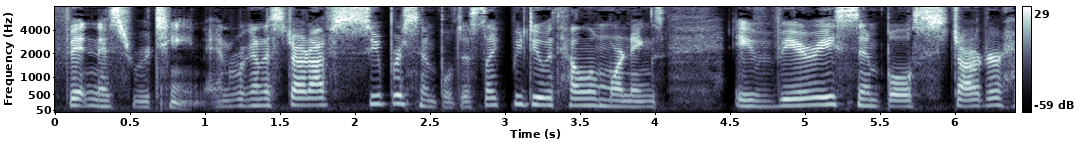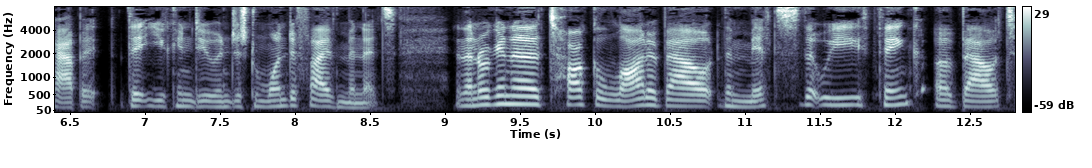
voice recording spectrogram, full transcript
fitness routine. And we're going to start off super simple, just like we do with Hello Mornings, a very simple starter habit that you can do in just one to five minutes. And then we're going to talk a lot about the myths that we think about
